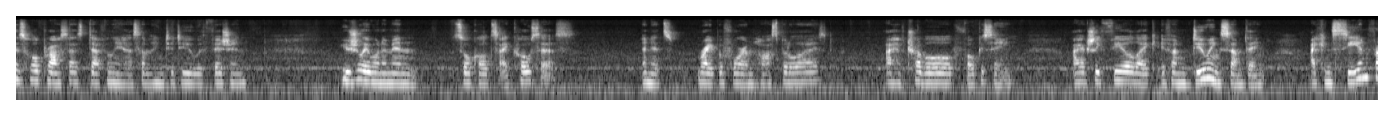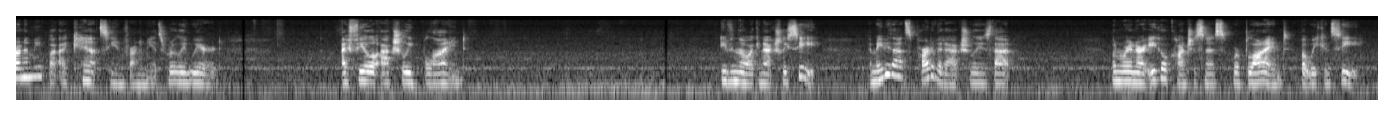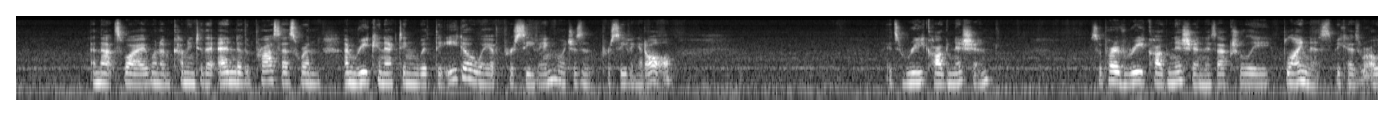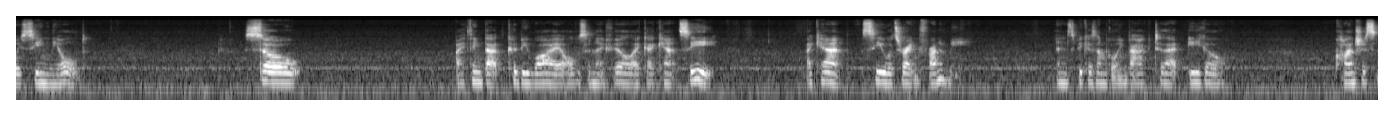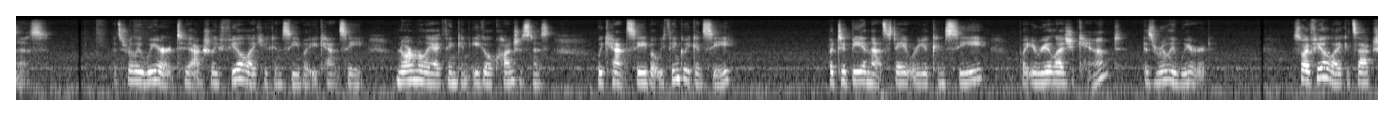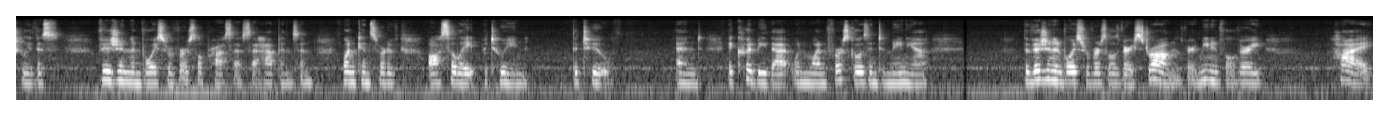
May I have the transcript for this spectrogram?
This whole process definitely has something to do with vision. Usually, when I'm in so called psychosis and it's right before I'm hospitalized, I have trouble focusing. I actually feel like if I'm doing something, I can see in front of me, but I can't see in front of me. It's really weird. I feel actually blind, even though I can actually see. And maybe that's part of it actually, is that when we're in our ego consciousness, we're blind, but we can see. And that's why when I'm coming to the end of the process, when I'm reconnecting with the ego way of perceiving, which isn't perceiving at all, it's recognition. So part of recognition is actually blindness because we're always seeing the old. So I think that could be why all of a sudden I feel like I can't see. I can't see what's right in front of me. And it's because I'm going back to that ego consciousness. It's really weird to actually feel like you can see, but you can't see. Normally, I think in ego consciousness, we can't see, but we think we can see. But to be in that state where you can see, but you realize you can't, is really weird. So I feel like it's actually this vision and voice reversal process that happens, and one can sort of oscillate between the two. And it could be that when one first goes into mania, the vision and voice reversal is very strong, very meaningful, very high.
